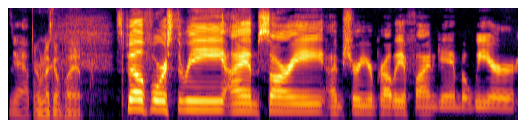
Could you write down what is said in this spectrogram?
Yeah. I'm not gonna play it. Spellforce three. I am sorry. I'm sure you're probably a fine game, but we are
